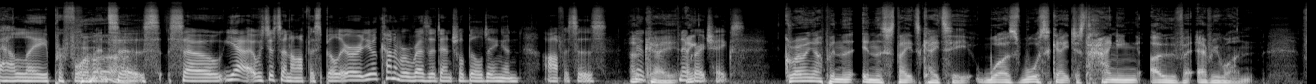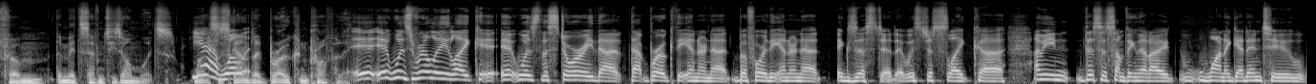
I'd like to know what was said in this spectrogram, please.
ballet performances. So yeah, it was just an office building or you know, kind of a residential building and offices. No, Okay, no and- great shakes. Growing up in the in the states, Katie, was Watergate just hanging over everyone from the mid seventies onwards? Yeah, once the well, scandal had broken properly. It, it was really like it, it was the story that that broke the internet before the internet existed. It was just like uh, I mean, this is something that I want to get into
